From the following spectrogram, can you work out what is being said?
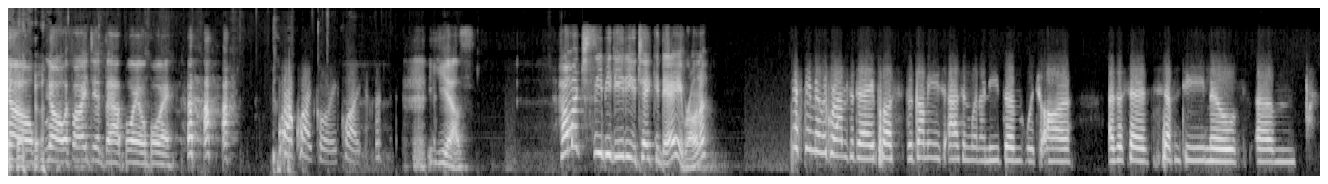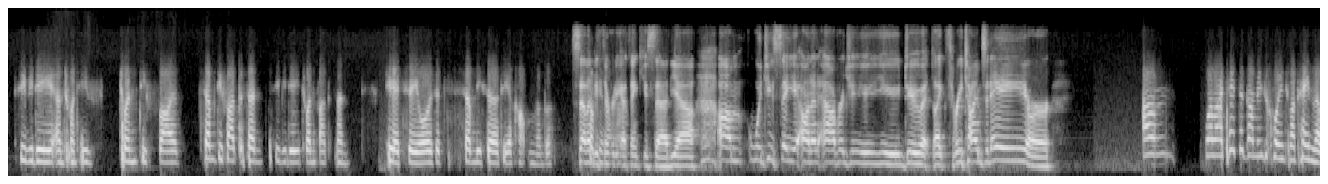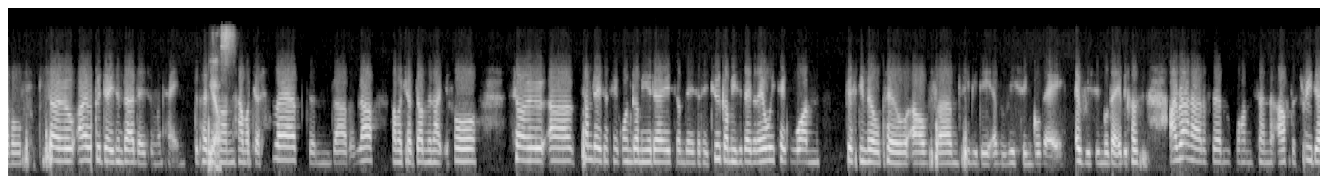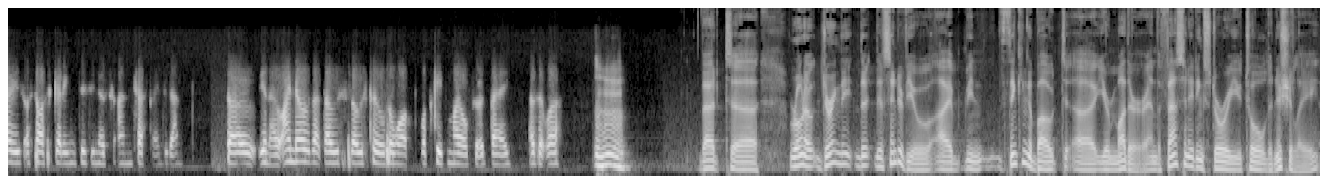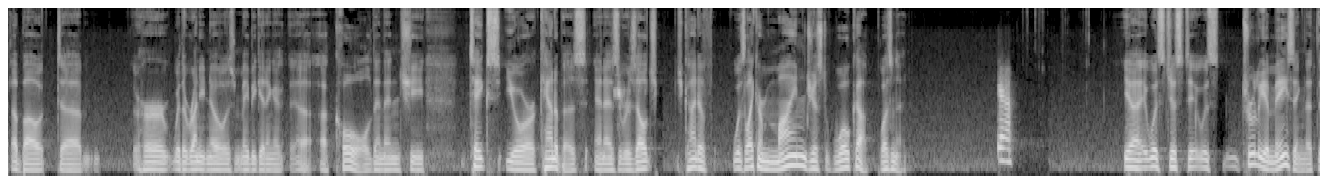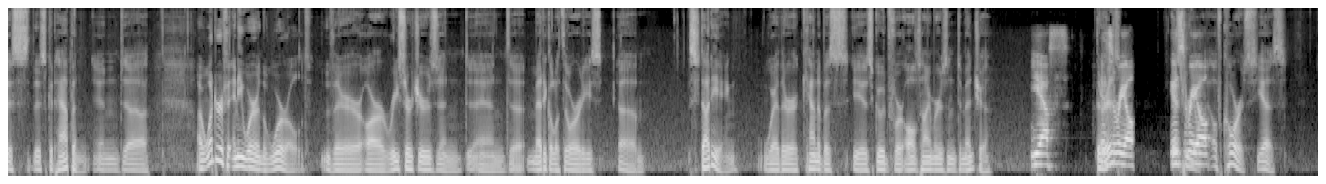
no, no. If I did that, boy, oh boy. well, quite, Corey, quite. yes. How much CBD do you take a day, Rona? 50 milligrams a day, plus the gummies as and when I need them, which are, as I said, 70 mils um, CBD and 20, 25, 75% CBD, 25% THC, or is it 70 30? I can't remember. 70 30, like I think you said. Yeah. Um, would you say on an average you, you do it like three times a day or? Um, Well, I take the gummies according to my pain levels. So I have good days and bad days with my pain, depending Yes. on how much I slept and blah, blah, blah, how much I've done the night before. So uh, some days I take one gummy a day, some days I take two gummies a day, but I always take one 50 ml pill of um, CBD every single day, every single day, because I ran out of them once, and after three days I started getting dizziness and chest pains again. So you know, I know that those those pills are what what's keeping my ulcer at bay, as it were. Mm-hmm. That uh, Rona, during the, the this interview, I've been thinking about uh, your mother and the fascinating story you told initially about uh, her with a runny nose, maybe getting a, a, a cold, and then she takes your cannabis, and as a result, she, she kind of was like her mind just woke up, wasn't it? Yeah. Yeah, it was just it was truly amazing that this this could happen, and uh, I wonder if anywhere in the world there are researchers and and uh, medical authorities um, studying whether cannabis is good for Alzheimer's and dementia. Yes. There is? Israel. Israel. of course, yes.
